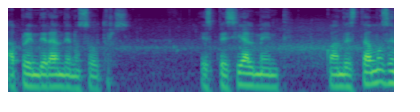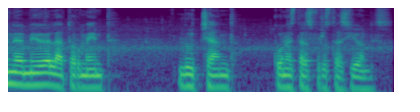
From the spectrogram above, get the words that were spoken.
aprenderán de nosotros, especialmente cuando estamos en el medio de la tormenta, luchando con nuestras frustraciones.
